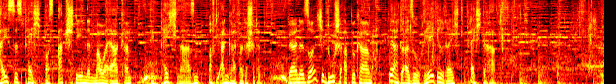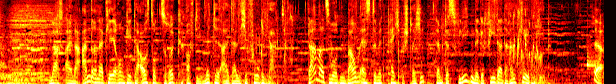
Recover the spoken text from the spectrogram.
heißes Pech aus abstehenden Mauererkern, den Pechnasen, auf die Angreifer geschüttet. Wer eine solche Dusche abbekam, der hatte also regelrecht Pech gehabt. Nach einer anderen Erklärung geht der Ausdruck zurück auf die mittelalterliche Vogeljagd. Damals wurden Baumäste mit Pech bestrichen, damit das fliegende Gefieder daran kleben blieb. Der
